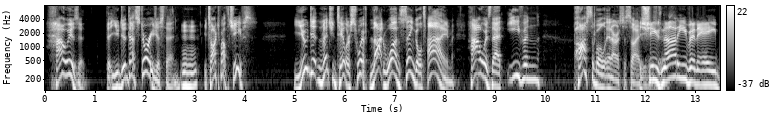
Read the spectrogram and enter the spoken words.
How is it that you did that story just then? Mm-hmm. You talked about the Chiefs. You didn't mention Taylor Swift not one single time. How is that even possible in our society? She's not even a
